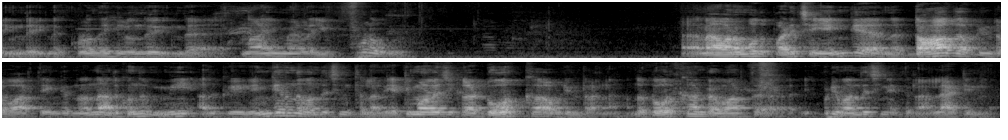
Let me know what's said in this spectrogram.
இந்த இந்த குழந்தைகள் வந்து இந்த நாய் மேலே இவ்வளவு நான் வரும்போது படித்தேன் எங்கே அந்த டாக் அப்படின்ற வார்த்தை எங்கேருந்து வந்து அதுக்கு வந்து மீ அதுக்கு எங்கேருந்து வந்துச்சுன்னு தெரியல. அந்த எட்டிமாலஜிக்கலாக டோர்க்கா அப்படின்றாங்க. அந்த டோர்க்கான்ற வார்த்தை இப்படி வந்துச்சுன்னே தெரியல லாட்டினில்.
